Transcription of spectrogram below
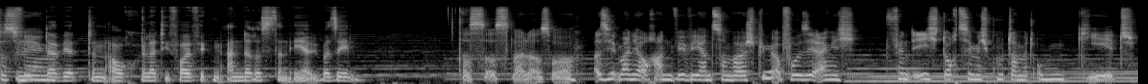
Deswegen. Und da wird dann auch relativ häufig ein anderes dann eher übersehen. Das ist leider so. Das sieht man ja auch an Vivian zum Beispiel, obwohl sie eigentlich, finde ich, doch ziemlich gut damit umgeht.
